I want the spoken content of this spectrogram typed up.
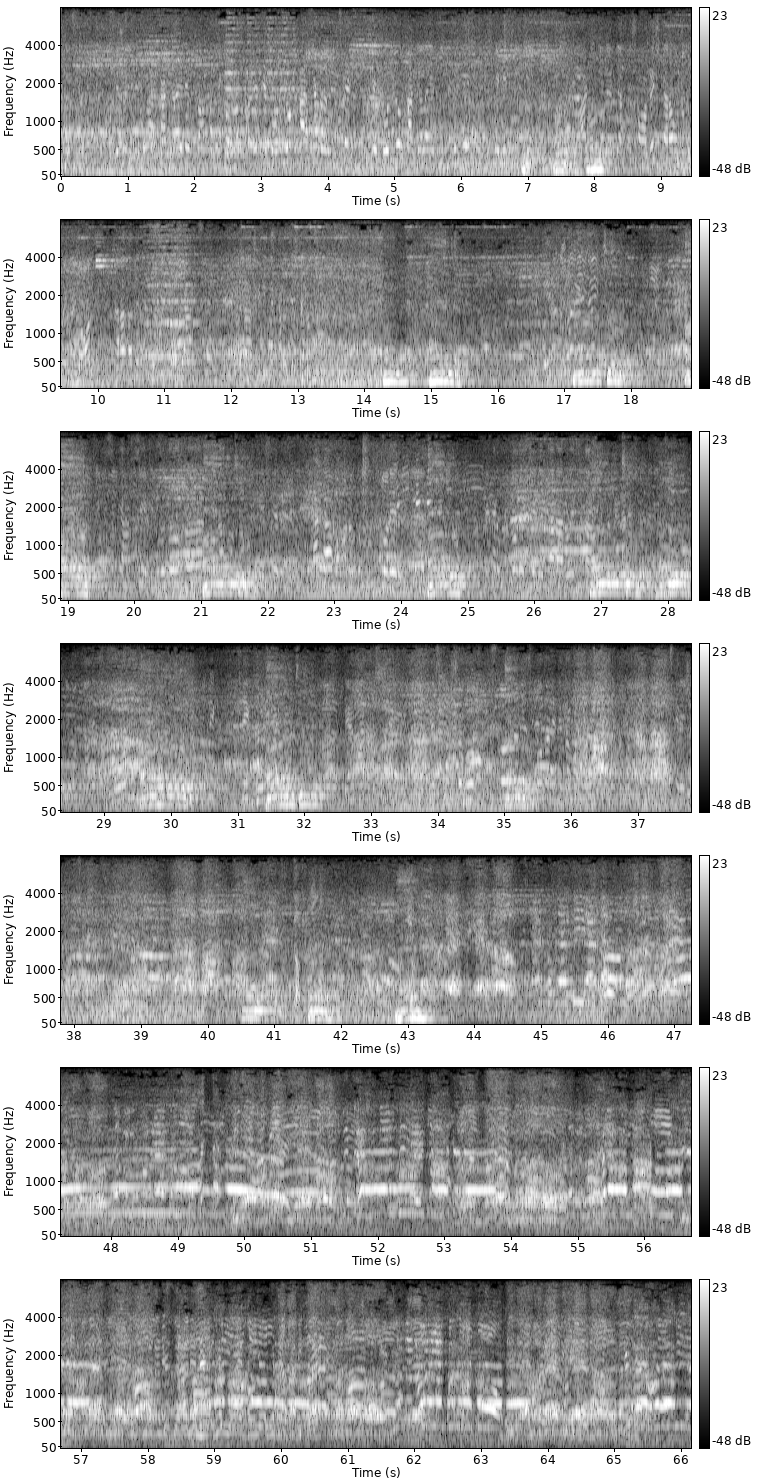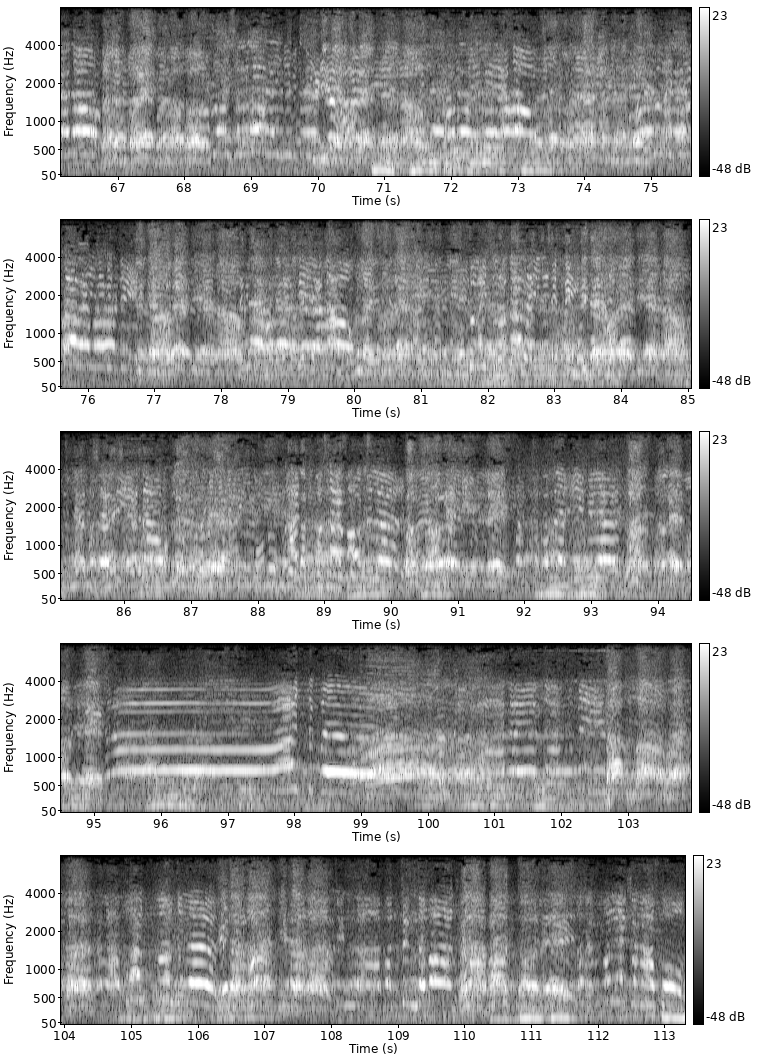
টাঙ্গাইলের প্রান্ত তাদের যে দলীয় কার্যালয় রয়েছে দলীয় কার্যালয়ের দিক থেকে আজকে সমাবেশ, তারা অন্যতম একটি দল, তারা তাদের মিছিল নিয়ে আসছে। আমরা সেটি চেষ্টা করছি।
